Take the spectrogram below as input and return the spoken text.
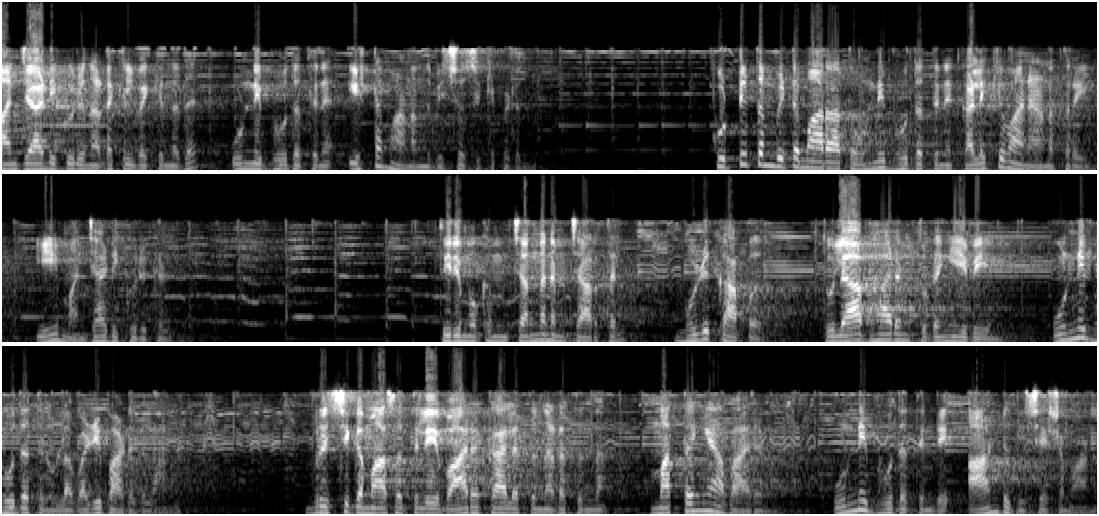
മഞ്ചാടിക്കുരു നടക്കിൽ വയ്ക്കുന്നത് ഉണ്ണിഭൂതത്തിന് ഇഷ്ടമാണെന്ന് വിശ്വസിക്കപ്പെടുന്നു. കുട്ടിത്തം വിട്ടുമാറാത്ത ഉണ്ണിഭൂതത്തിന് കളിക്കുവാനാണത്രേ ഈ മഞ്ചാടിക്കുരുക്കൾ. തിരുമുഖം ചന്ദനം ചാർത്തൽ മുഴുക്കാപ്പ് തുലാഭാരം തുടങ്ങിയവയും ഉണ്ണിഭൂതത്തിനുള്ള വഴിപാടുകളാണ്. വൃശ്ചിക മാസത്തിലെ വാരക്കാലത്ത് നടത്തുന്ന മത്തങ്ങാവാരം ഉണ്ണിഭൂതത്തിന്റെ ആണ്ടുവിശേഷമാണ്.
